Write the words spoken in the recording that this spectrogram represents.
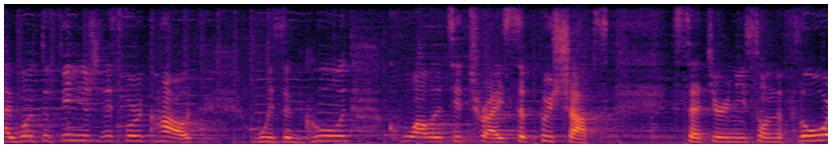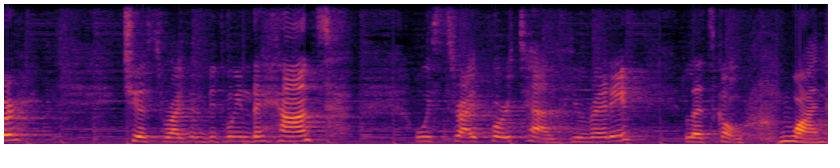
I want to finish this workout with a good quality tricep push-ups. Set your knees on the floor, chest right in between the hands. We strive for 10. You ready? Let's go. One,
